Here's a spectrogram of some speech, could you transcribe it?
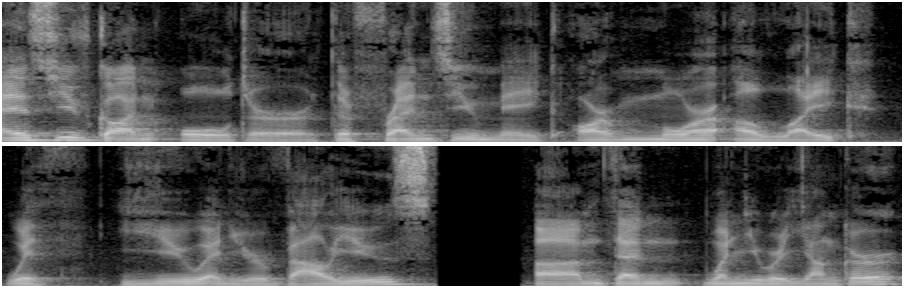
as you've gotten older, the friends you make are more alike with you and your values um, than when you were younger?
